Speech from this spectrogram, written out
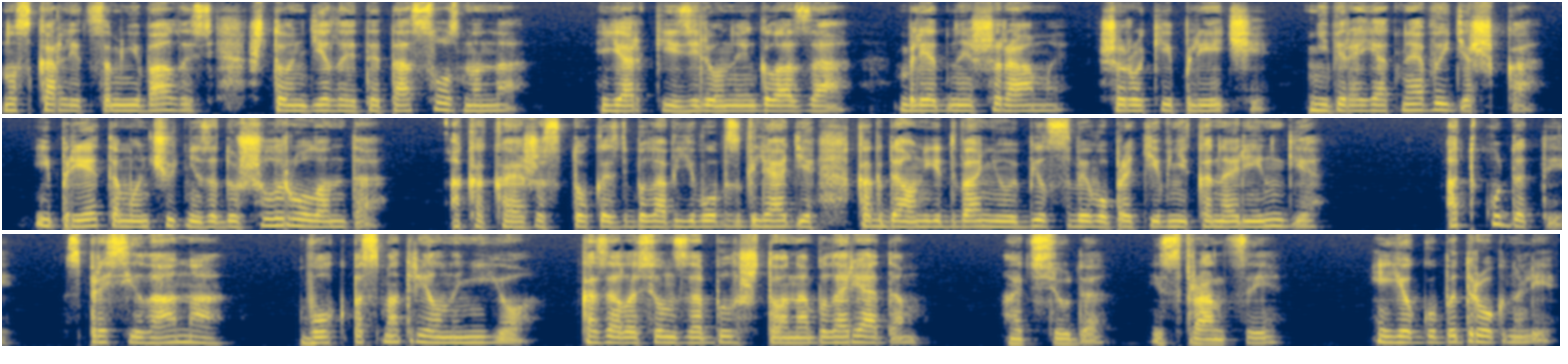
но Скарлетт сомневалась, что он делает это осознанно. Яркие зеленые глаза, бледные шрамы, широкие плечи, невероятная выдержка. И при этом он чуть не задушил Роланда – а какая жестокость была в его взгляде, когда он едва не убил своего противника на ринге. «Откуда ты?» – спросила она. Волк посмотрел на нее. Казалось, он забыл, что она была рядом. «Отсюда? Из Франции?» Ее губы дрогнули.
